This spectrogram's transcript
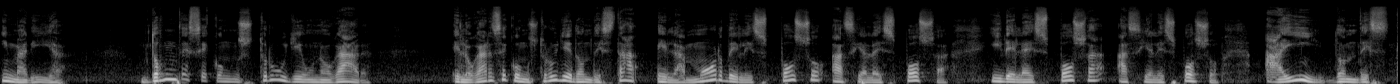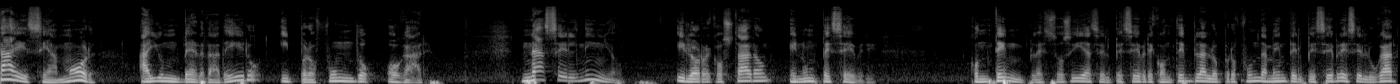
y María. ¿Dónde se construye un hogar? El hogar se construye donde está el amor del esposo hacia la esposa y de la esposa hacia el esposo. Ahí donde está ese amor hay un verdadero y profundo hogar. Nace el niño y lo recostaron en un pesebre. Contempla estos días el pesebre, lo profundamente. El pesebre es el lugar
